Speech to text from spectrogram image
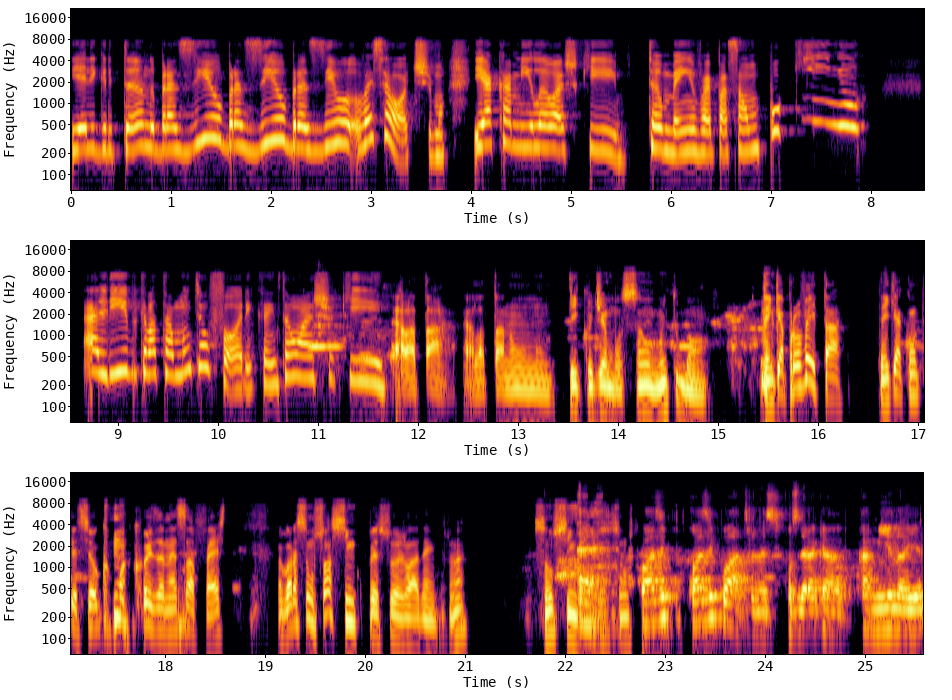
E ele gritando: Brasil, Brasil, Brasil. Vai ser ótimo. E a Camila, eu acho que também vai passar um pouquinho ali, porque ela está muito eufórica. Então, acho que. Ela tá. Ela tá num pico de emoção muito bom. Tem que aproveitar. tem que acontecer alguma coisa nessa festa. Agora são só cinco pessoas lá dentro, né? São cinco. É, são... Quase, quase quatro, né? Se considerar que a Camila e a,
